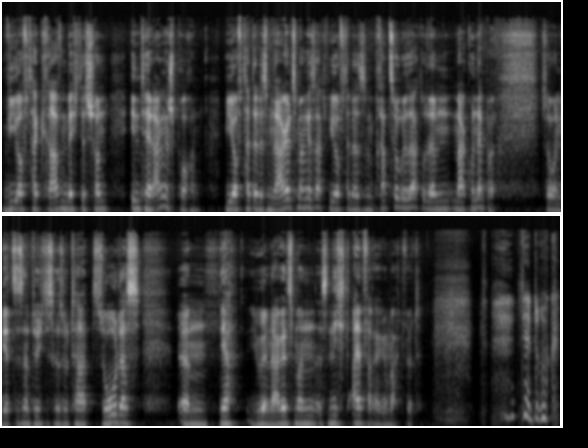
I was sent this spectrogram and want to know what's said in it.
wie oft hat Gravenberg das schon intern angesprochen. Wie oft hat er das im Nagelsmann gesagt? Wie oft hat er das im Pratzo gesagt oder im Marco Neppe? So, und jetzt ist natürlich das Resultat so, dass ähm, ja, Julian Nagelsmann es nicht einfacher gemacht wird. Der Druck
